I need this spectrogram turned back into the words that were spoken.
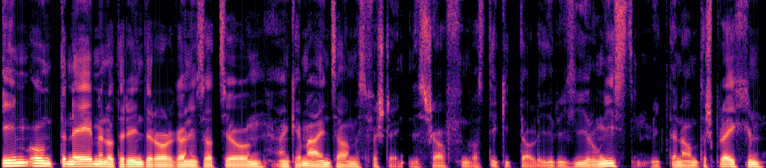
im Unternehmen oder in der Organisation ein gemeinsames Verständnis schaffen, was Digitalisierung ist, miteinander sprechen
